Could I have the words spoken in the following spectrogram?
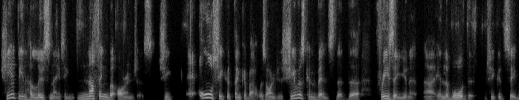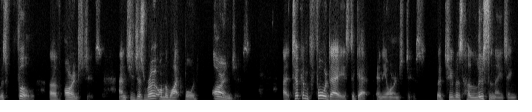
She had been hallucinating nothing but oranges. She all she could think about was oranges. She was convinced that the freezer unit uh, in the ward that she could see was full of orange juice. And she just wrote on the whiteboard, oranges. It took him four days to get any orange juice, but she was hallucinating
